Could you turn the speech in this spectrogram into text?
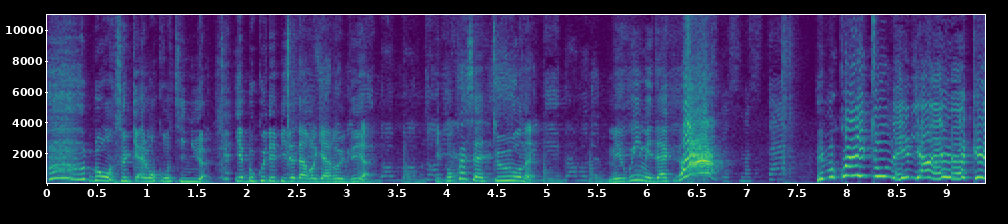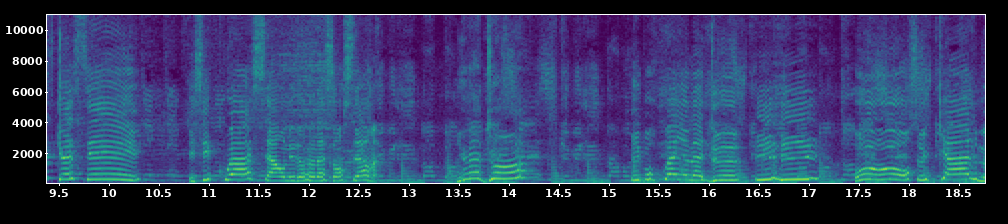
oh. Bon, on se calme, on continue. Il y a beaucoup d'épisodes à regarder. Et pourquoi ça tourne? Mais oui, mais d'accord. Ah Mais pourquoi il tourne? Eh bien, qu'est-ce que c'est? Et c'est quoi ça? On est dans un ascenseur il y en a deux. Et pourquoi il y en a deux? Oh, oh, on se calme.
